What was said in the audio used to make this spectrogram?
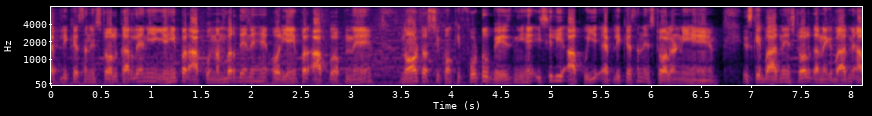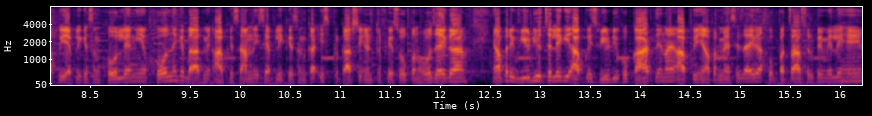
एप्लीकेशन इंस्टॉल कर लेनी है। यहीं पर आपको नंबर देने हैं और यहीं पर आपको अपने नोट और सिक्कों की फ़ोटो भेजनी है। इसीलिए आपको ये एप्लीकेशन इंस्टॉल करनी है। इसके बाद में इंस्टॉल करने के बाद में आपको ये एप्लीकेशन खोल लेनी है। खोलने के बाद में आपके सामने इस एप्लीकेशन का इस प्रकार से इंटरफेस ओपन हो जाएगा। यहाँ पर वीडियो चलेगी, आपको इस वीडियो को काट देना है, आपको यहाँ पर मैसेज आएगा, आपको पचास रुपए मिले हैं।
